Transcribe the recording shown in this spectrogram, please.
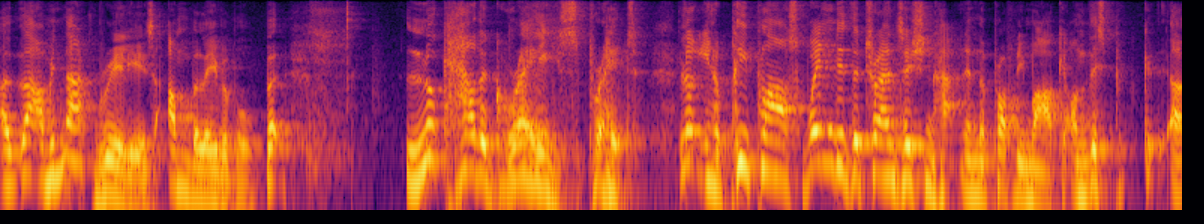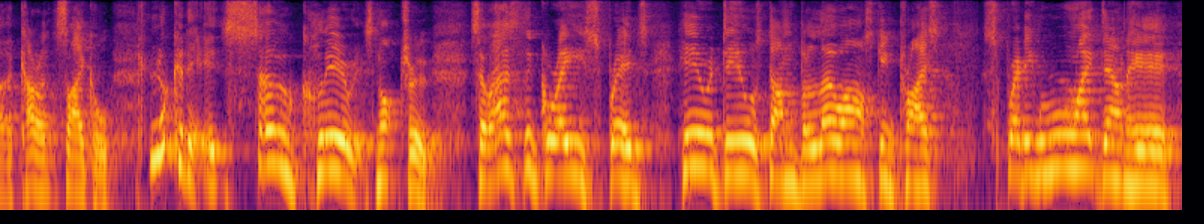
Uh, I mean, that really is unbelievable. But look how the grey spread Look, you know, people ask, when did the transition happen in the property market on this uh, current cycle? Look at it, it's so clear it's not true. So as the grey spreads, here are deals done below asking price, spreading right down here.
